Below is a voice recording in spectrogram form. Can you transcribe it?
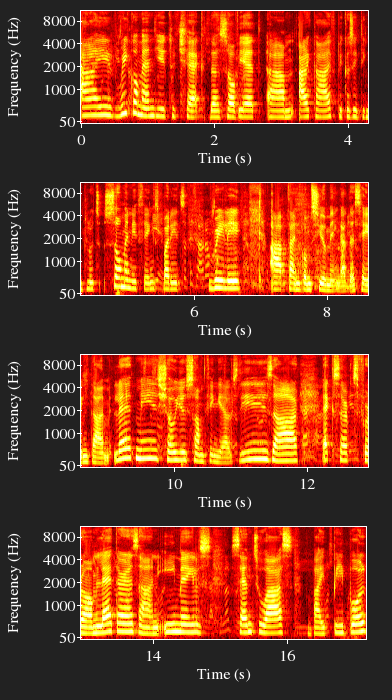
I recommend you to check the Soviet um, archive because it includes so many things, but it's really uh, time-consuming at the same time. Let me show you something else. These are excerpts from letters and emails sent to us by people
